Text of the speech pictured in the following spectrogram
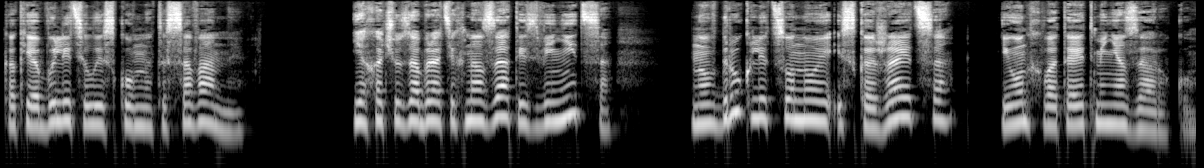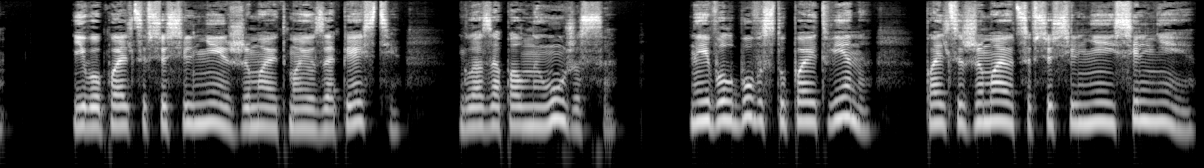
как я вылетела из комнаты Саванны. Я хочу забрать их назад, извиниться, но вдруг лицо Ноя искажается, и он хватает меня за руку. Его пальцы все сильнее сжимают мое запястье, глаза полны ужаса. На его лбу выступает вена, пальцы сжимаются все сильнее и сильнее.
